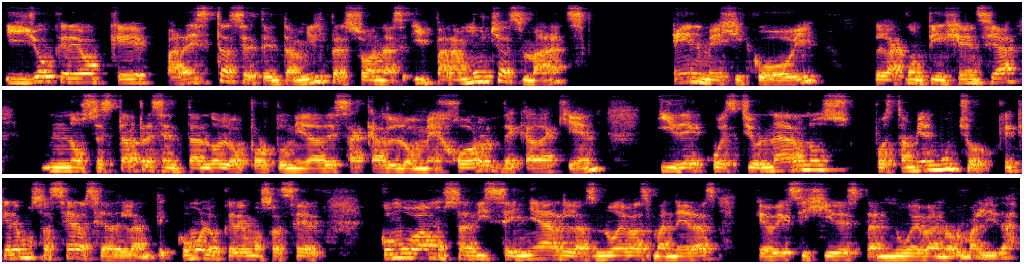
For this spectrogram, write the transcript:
Y yo creo que para estas 70 mil personas y para muchas más en México hoy, la contingencia nos está presentando la oportunidad de sacar lo mejor de cada quien y de cuestionarnos, pues también mucho, qué queremos hacer hacia adelante, cómo lo queremos hacer, cómo vamos a diseñar las nuevas maneras que va a exigir esta nueva normalidad.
